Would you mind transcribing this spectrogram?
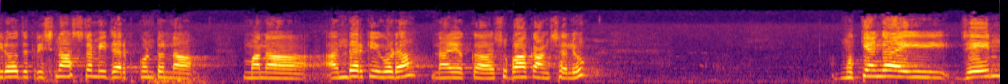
ఈరోజు కృష్ణాష్టమి జరుపుకుంటున్న మన అందరికీ కూడా నా యొక్క శుభాకాంక్షలు. ముఖ్యంగా ఈ జైన్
